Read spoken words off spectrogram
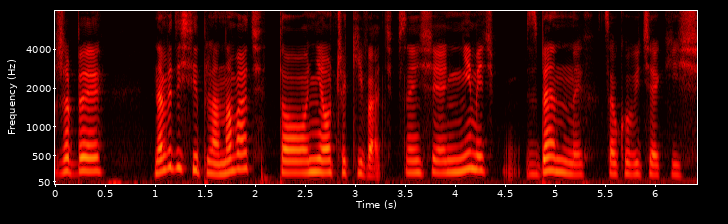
żeby nawet jeśli planować, to nie oczekiwać. W sensie nie mieć zbędnych całkowicie jakichś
